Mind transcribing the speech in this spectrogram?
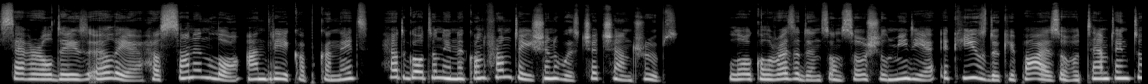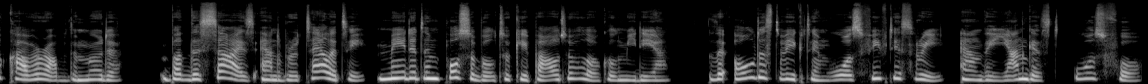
Several days earlier, her son in law, Andrei Kapkanets, had gotten in a confrontation with Chechen troops. Local residents on social media accused occupiers of attempting to cover up the murder, but the size and brutality made it impossible to keep out of local media. The oldest victim was 53 and the youngest was 4.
